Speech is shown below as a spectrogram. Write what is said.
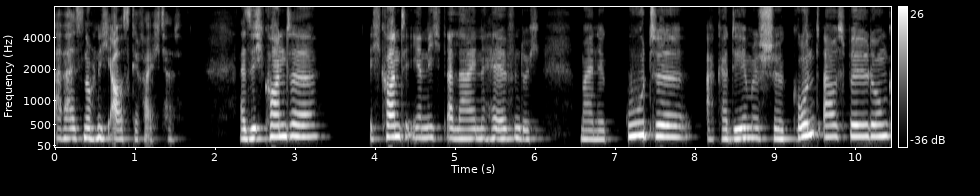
aber es noch nicht ausgereicht hat. Also ich konnte, ich konnte ihr nicht alleine helfen durch meine gute akademische Grundausbildung,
